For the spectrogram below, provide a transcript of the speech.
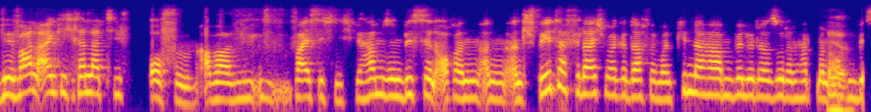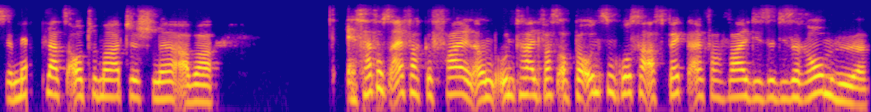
Wir waren eigentlich relativ offen, aber weiß ich nicht. Wir haben so ein bisschen auch an, an, an später vielleicht mal gedacht, wenn man Kinder haben will oder so, dann hat man Ja. auch ein bisschen mehr Platz automatisch, ne? Aber es hat uns einfach gefallen und, und halt, was auch bei uns ein großer Aspekt einfach war, diese, diese Raumhöhe.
